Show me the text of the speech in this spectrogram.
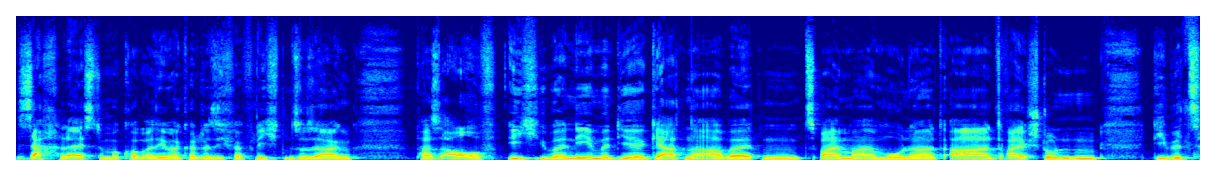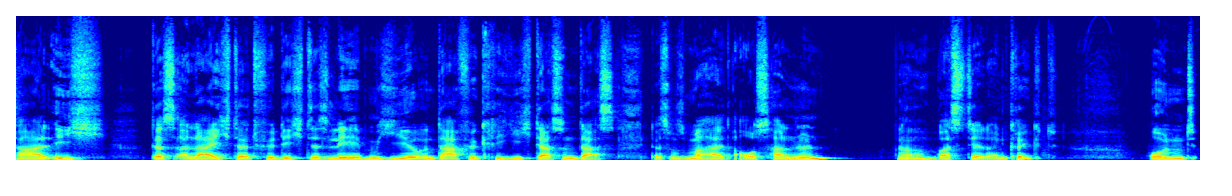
Sachleistung bekommen. Also jemand könnte sich verpflichten zu sagen, pass auf, ich übernehme dir Gärtnerarbeiten zweimal im Monat, a drei Stunden, die bezahle ich. Das erleichtert für dich das Leben hier und dafür kriege ich das und das. Das muss man halt aushandeln, na, was der dann kriegt. Und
